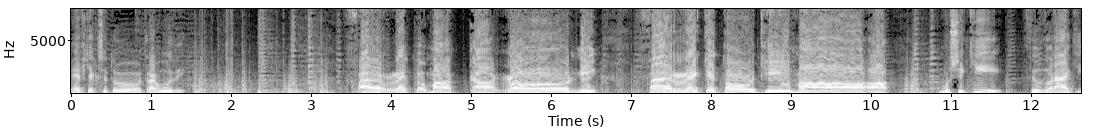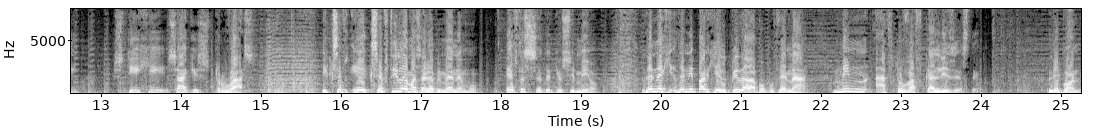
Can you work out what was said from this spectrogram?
Έφτιαξε το τραγούδι. Φέρε το μακαρόνι Φέρε και το κύμα Μουσική Θεοδωράκη Στίχη Σάκης Τρουβάς η, ξεφ, η εξεφτύλα μας αγαπημένε μου Έφτασε σε τέτοιο σημείο. Δεν, έχει, δεν υπάρχει ελπίδα από πουθενά. Μην αυτοβαυκαλίζεστε. Λοιπόν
